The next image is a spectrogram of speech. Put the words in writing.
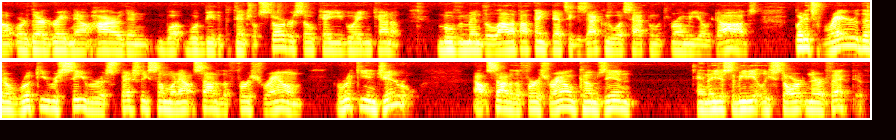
Uh, or they're grading out higher than what would be the potential starter. So, okay, you go ahead and kind of move them into the lineup. I think that's exactly what's happened with Romeo Doubs. But it's rare that a rookie receiver, especially someone outside of the first round, a rookie in general, outside of the first round, comes in and they just immediately start and they're effective,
